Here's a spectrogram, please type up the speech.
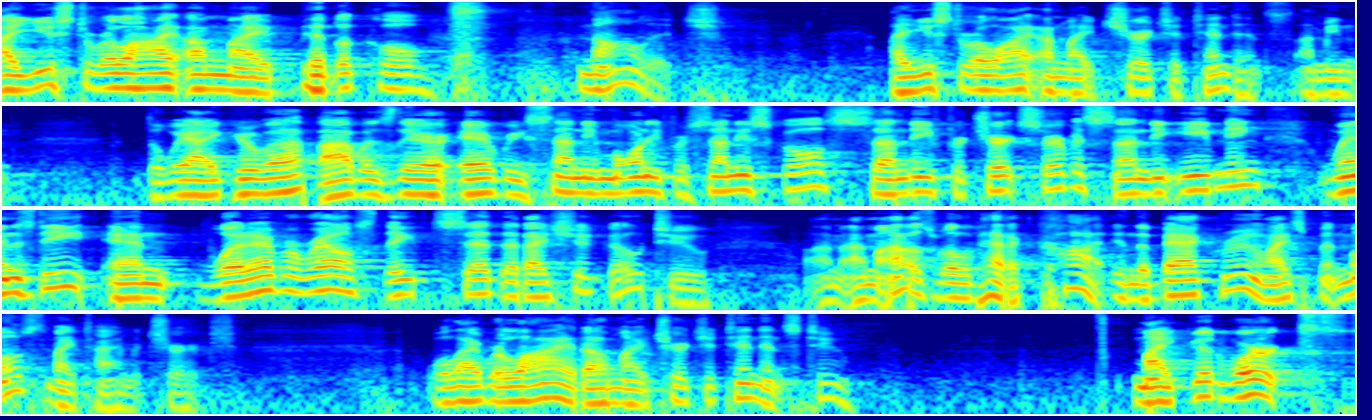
I used to rely on my biblical knowledge. I used to rely on my church attendance. I mean, the way I grew up, I was there every Sunday morning for Sunday school, Sunday for church service, Sunday evening, Wednesday, and whatever else they said that I should go to. I might as well have had a cot in the back room. I spent most of my time at church. Well, I relied on my church attendance too. My good works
